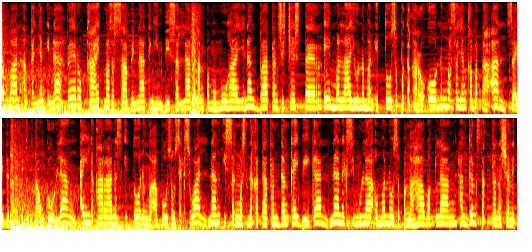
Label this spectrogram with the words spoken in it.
naman ang kanyang ina. Pero kahit masasabi nating hindi salat ang pamumuhay ng batang si Chester, eh malayo naman ito sa pagkakaroon ng masayang kabataan. Sa edad na pitong taong gulang ay nakaranas ito ng maabusong sexual ng isang mas nakatatandang kaibigan na nagsimula umano sa pangahawak lang hanggang sakta na siya nito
